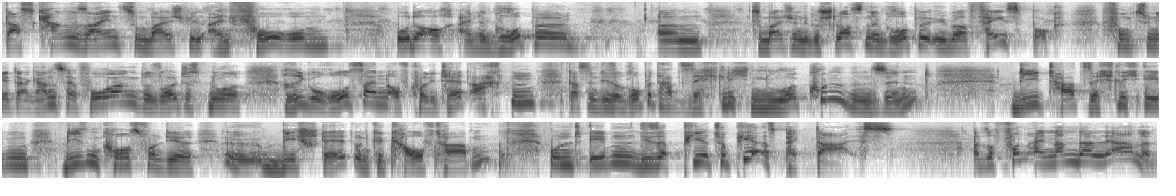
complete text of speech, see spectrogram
Das kann sein zum Beispiel ein Forum oder auch eine Gruppe, ähm, zum Beispiel eine geschlossene Gruppe über Facebook funktioniert da ganz hervorragend. Du solltest nur rigoros sein, auf Qualität achten, dass in dieser Gruppe tatsächlich nur Kunden sind, die tatsächlich eben diesen Kurs von dir äh, bestellt und gekauft haben und eben dieser Peer-to-Peer-Aspekt da ist. Also voneinander lernen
